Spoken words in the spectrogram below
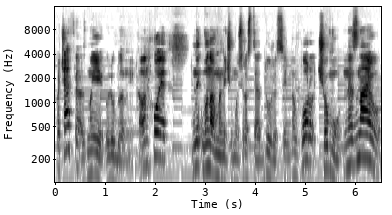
Почав я з моєї улюбленої каланхої. Вона в мене чомусь росте дуже сильно вгору. Чому не знаю.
